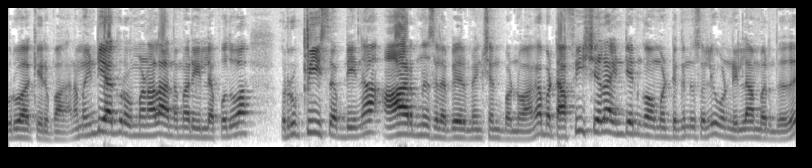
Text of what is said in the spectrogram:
உருவாக்கியிருப்பாங்க. நம்ம இந்தியாவுக்கு ரொம்ப நாளாக அந்த மாதிரி இல்லை. பொதுவாக ருபீஸ் அப்படின்னா ஆர்னு சில பேர் மென்ஷன் பண்ணுவாங்க. பட் அஃபிஷியலாக இந்தியன் கவர்மெண்ட்டுக்குன்னு சொல்லி ஒன்று இல்லாமல் இருந்தது.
